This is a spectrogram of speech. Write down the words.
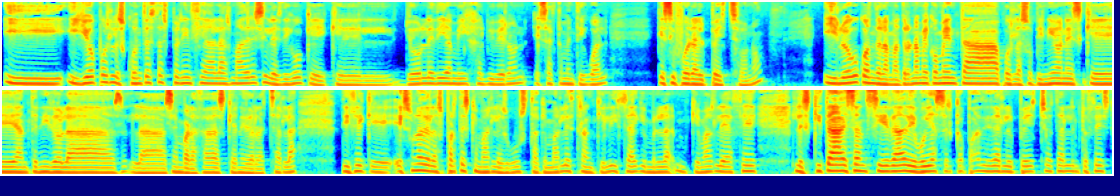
Y, y, yo pues les cuento esta experiencia a las madres y les digo que, que yo le di a mi hija el biberón exactamente igual que si fuera el pecho, ¿no? Y luego cuando la matrona me comenta pues las opiniones que han tenido las, las embarazadas que han ido a la charla, dice que es una de las partes que más les gusta, que más les tranquiliza, que, que más le hace, les quita esa ansiedad de voy a ser capaz de darle el pecho, tal. Entonces,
